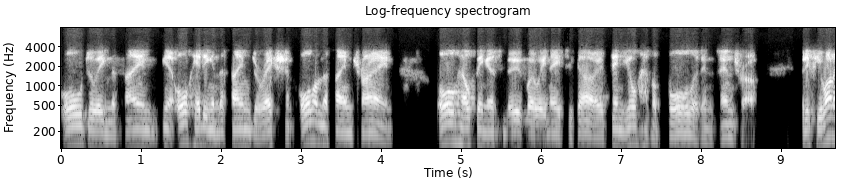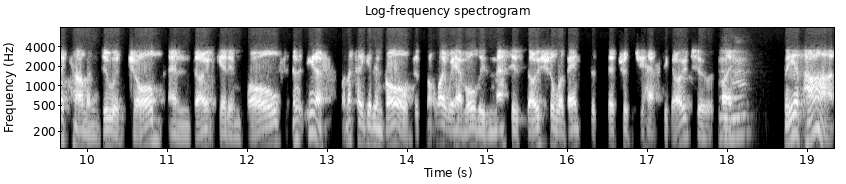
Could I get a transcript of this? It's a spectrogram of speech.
all doing the same, you know, all heading in the same direction, all on the same train, all helping us move where we need to go, then you'll have a ball at Insentra. But if you want to come and do a job and don't get involved, and you know, when I say get involved, it's not like we have all these massive social events, etc., that you have to go to. It's like Mhm. be a part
